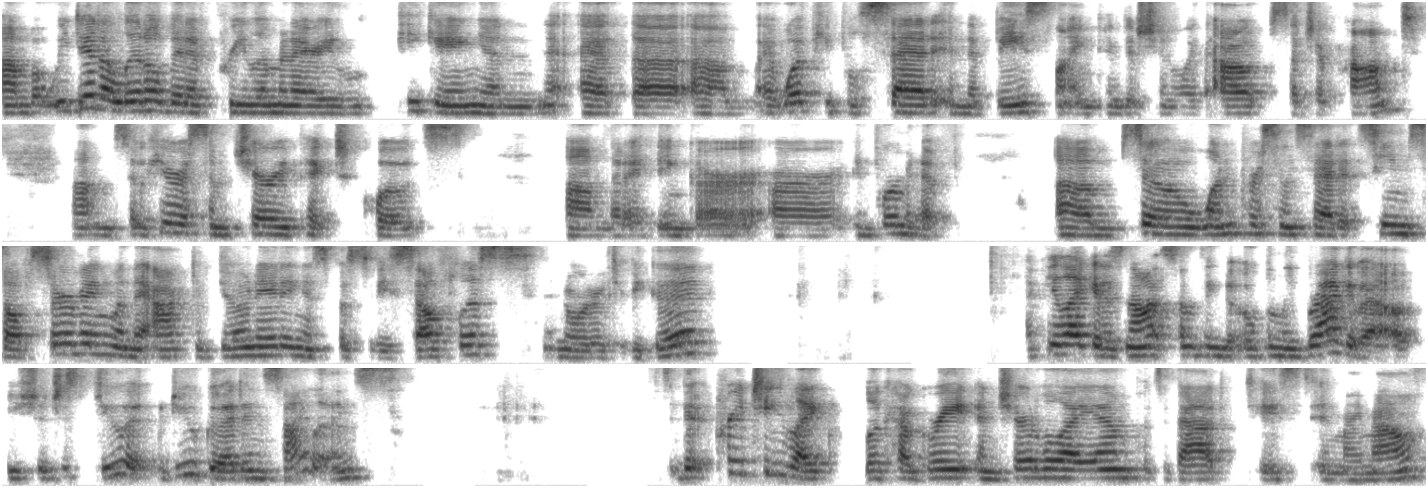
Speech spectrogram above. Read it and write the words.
Um, but we did a little bit of preliminary peeking and at the um, at what people said in the baseline condition without such a prompt. Um, so here are some cherry picked quotes um, that I think are, are informative. Um, so one person said, it seems self-serving when the act of donating is supposed to be selfless in order to be good. I feel like it is not something to openly brag about. You should just do it, do good in silence. It's a bit preachy, like, look how great and charitable I am, puts a bad taste in my mouth.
